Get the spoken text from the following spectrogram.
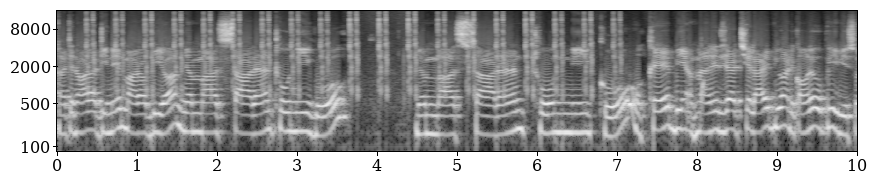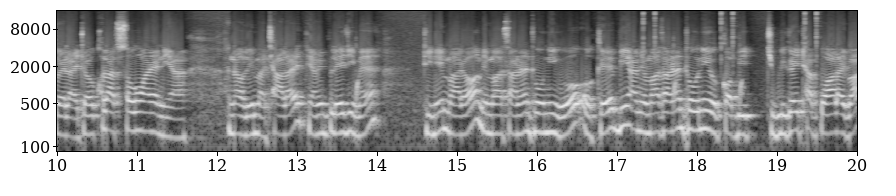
အဲကျွန်တော်ကတော့ဒီနေ့မှာတော့ပြီးတော့မြန်မာစာရန်ထိုးနီးကိုမြန်မာစာရန်ထိုးနီးကို okay ပြီးရင်အမှန်လေးတစ်ချက်ချစ်လိုက်ပြီးတော့ဒီကောင်လေးကိုဖိပြီးဆွဲလိုက်ကျွန်တော်ခလဆုံးသွားတဲ့နေရာအနောက်လေးမှာချလိုက်ပြန်ပြီး play ကြည့်မယ် ဒီနေ့မှာတော့မြန်မာစာရန်ထိုးနီးကို okay ပြီးရင်မြန်မာစာရန်ထိုးနီးကို copy duplicate ထပ်ပွားလိုက်ပါ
